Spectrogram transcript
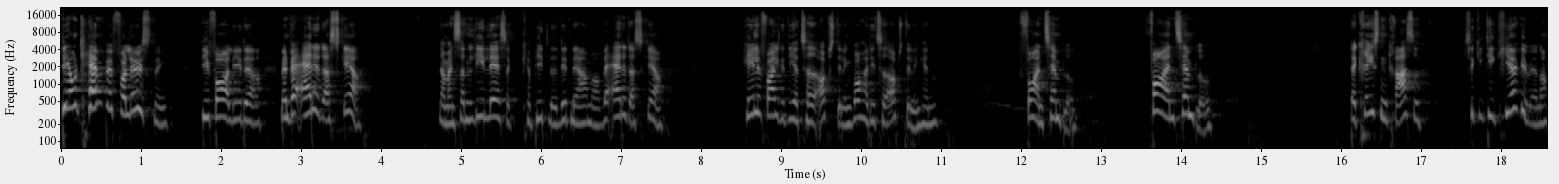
det er jo en kæmpe forløsning, de får lige der. Men hvad er det, der sker? Når man sådan lige læser kapitlet lidt nærmere. Hvad er det, der sker? Hele folket, de har taget opstilling. Hvor har de taget opstilling henne? Foran templet. Foran templet. Da krisen græssede, så gik de i kirke, venner.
